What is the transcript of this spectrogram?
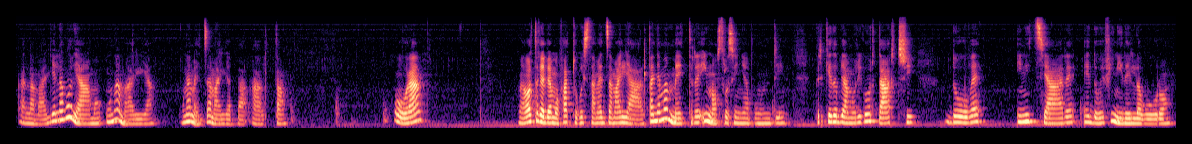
alla maglia e lavoriamo una maglia una mezza maglia alta. Ora una volta che abbiamo fatto questa mezza maglia alta andiamo a mettere il nostro segnapunti perché dobbiamo ricordarci dove iniziare e dove finire il lavoro.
